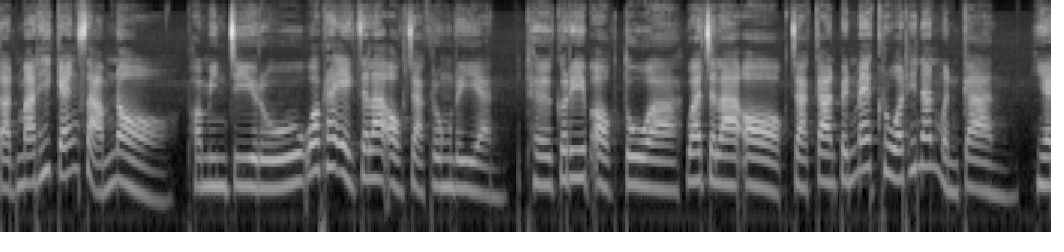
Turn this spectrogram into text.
ตัดมาที่แก๊งสามหน่อ พอมินจีรู้ว่าพระเอกจะลาออกจากโรงเรียน เธอก็รีบออกตัวว่าจะลาออกจากการเป็นแม่ครัวที่นั่นเหมือนกัน เฮีย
